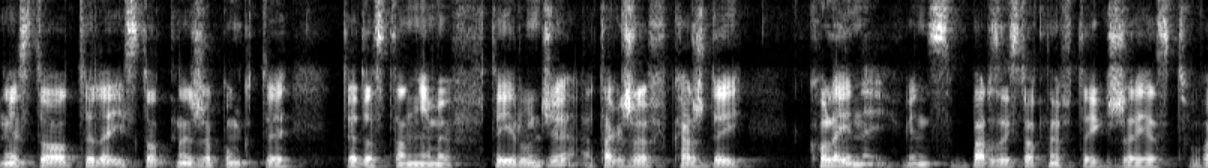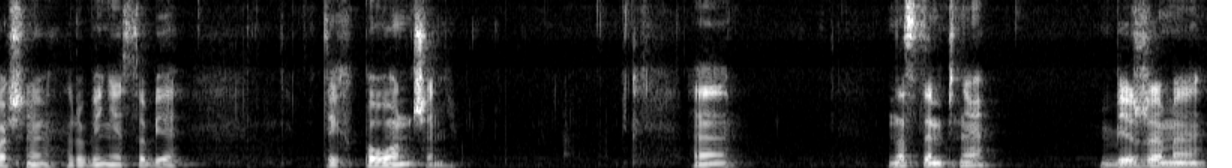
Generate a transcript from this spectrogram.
No jest to o tyle istotne, że punkty te dostaniemy w tej rundzie, a także w każdej kolejnej, więc bardzo istotne w tej grze jest właśnie robienie sobie tych połączeń. E, następnie bierzemy,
